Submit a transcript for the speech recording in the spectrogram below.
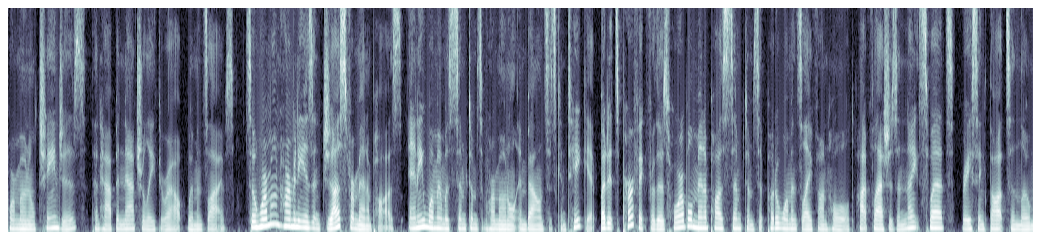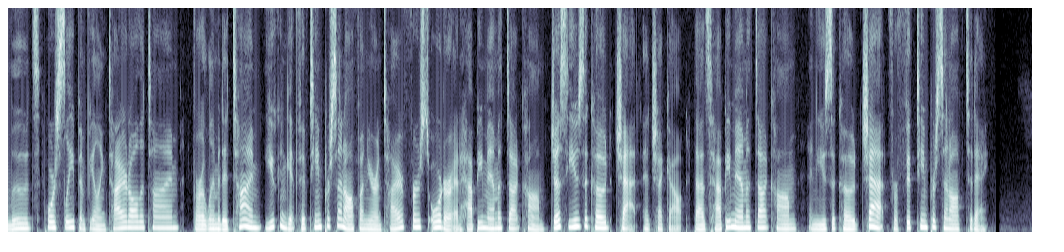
hormonal changes that happen naturally throughout women's lives. So, Hormone Harmony isn't just for menopause. Any woman with symptoms of hormonal imbalances can take it, but it's perfect for those horrible menopause symptoms that put a woman's life on hold hot flashes and night sweats, racing thoughts and low moods, poor sleep and feeling tired all the time. For a limited time, you can get 15% off on your entire first order at happymammoth.com. Just use the code CHAT at checkout. That's happymammoth.com and use the code CHAT for 15% off today.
